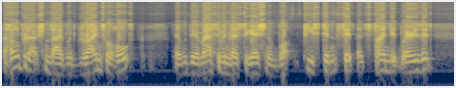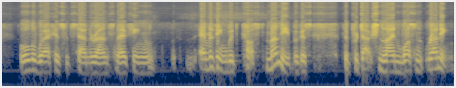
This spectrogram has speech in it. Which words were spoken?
the whole production line would grind to a halt. There would be a massive investigation of what piece didn't fit. Let's find it. Where is it? All the workers would stand around smoking. Everything would cost money because the production line wasn't running.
